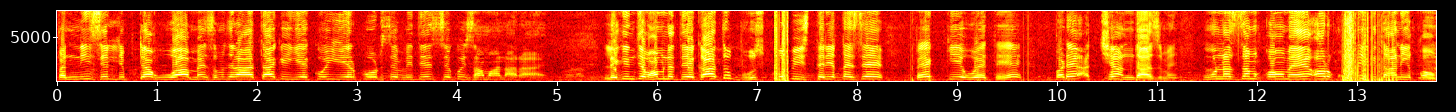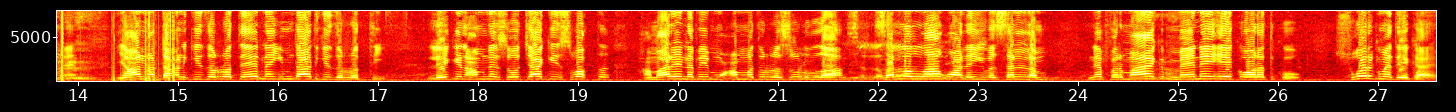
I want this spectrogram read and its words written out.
پنی سے لپٹا ہوا، میں سمجھ رہا تھا کہ یہ کوئی ایئرپورٹ سے ودیش سے کوئی سامان آ رہا ہے۔ لیکن جب ہم نے دیکھا تو بھوس کو بھی اس طریقے سے پیک کیے ہوئے تھے، بڑے اچھے انداز میں۔ منظم قوم ہے اور خود دانی قوم ہے۔ یہاں نہ دان کی ضرورت ہے، نہ امداد کی ضرورت تھی۔ لیکن ہم نے سوچا کہ اس وقت ہمارے نبی محمد الرسول اللہ صلی اللہ علیہ وسلم نے فرمایا کہ میں نے ایک عورت کو سورگ میں دیکھا ہے۔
